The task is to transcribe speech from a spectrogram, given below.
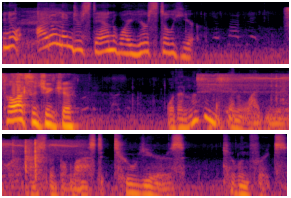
You know, I don't understand why you're still here. Salaksın çünkü. Well, then let me enlighten you. I spent the last two years killing freaks.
